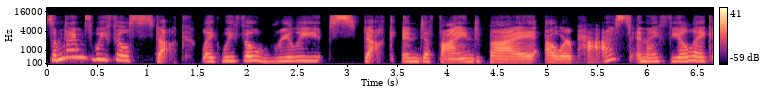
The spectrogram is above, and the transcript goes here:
sometimes we feel stuck like we feel really stuck and defined by our past and i feel like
